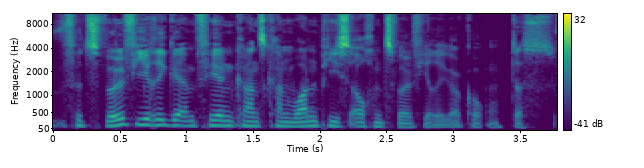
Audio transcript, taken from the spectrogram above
für Zwölfjährige empfehlen kannst, kann One Piece auch ein Zwölfjähriger gucken. Das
